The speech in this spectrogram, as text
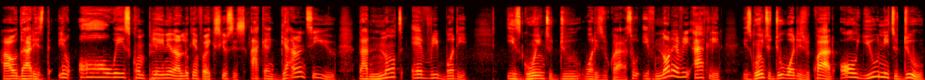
how that is, th- you know, always complaining and looking for excuses. I can guarantee you that not everybody is going to do what is required. So if not every athlete is going to do what is required, all you need to do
